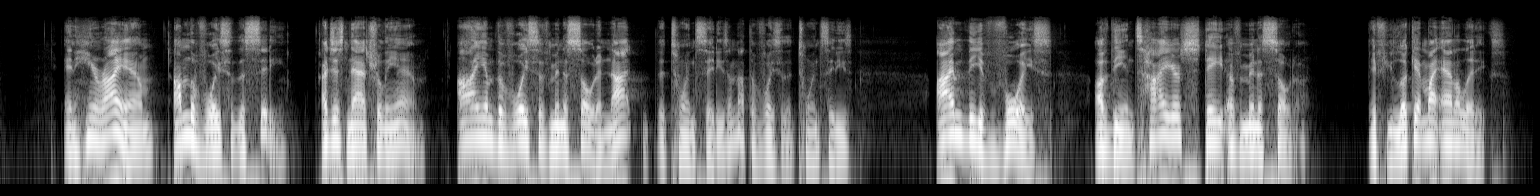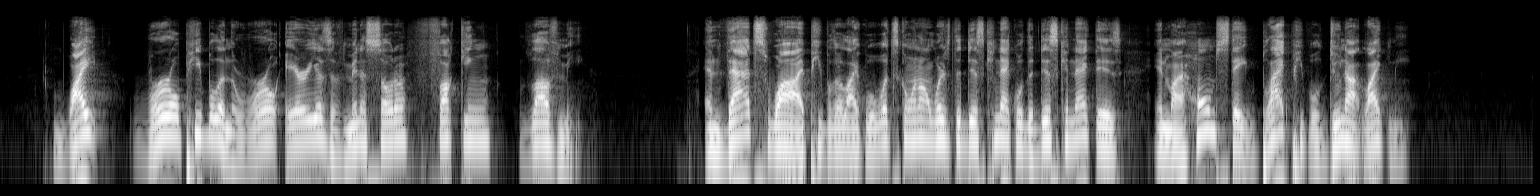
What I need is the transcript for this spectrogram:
And here I am. I'm the voice of the city. I just naturally am. I am the voice of Minnesota, not the Twin Cities. I'm not the voice of the Twin Cities. I'm the voice of the entire state of Minnesota. If you look at my analytics, white rural people in the rural areas of Minnesota fucking love me. And that's why people are like, well, what's going on? Where's the disconnect? Well, the disconnect is in my home state, black people do not like me.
